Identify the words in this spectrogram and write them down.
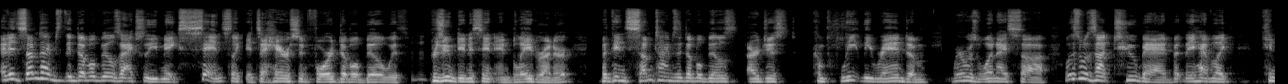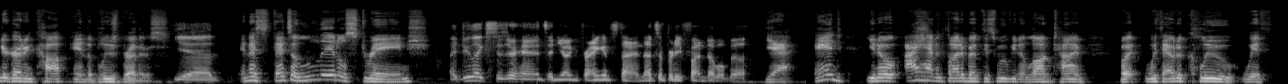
And then sometimes the double bills actually make sense. Like it's a Harrison Ford double bill with mm-hmm. Presumed Innocent and Blade Runner. But then sometimes the double bills are just completely random. Where was one I saw? Well, this one's not too bad, but they have like Kindergarten Cop and the Blues Brothers. Yeah. And that's that's a little strange. I do like Scissorhands and Young Frankenstein. That's a pretty fun double bill. Yeah. And, you know, I haven't thought about this movie in a long time, but without a clue with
